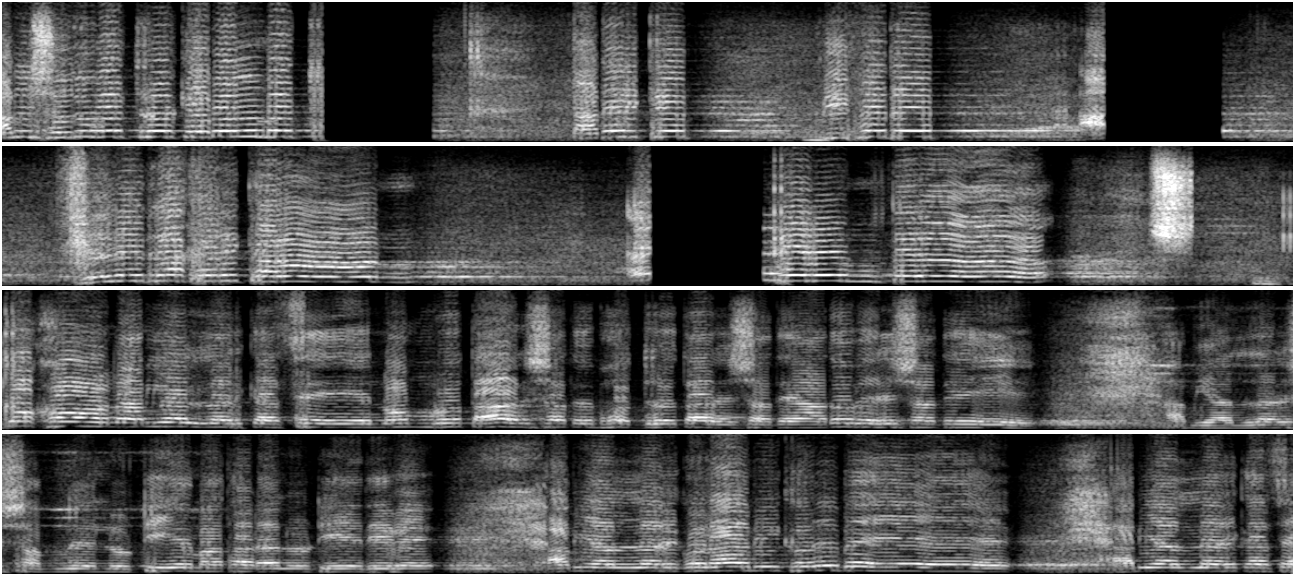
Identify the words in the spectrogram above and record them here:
আমি শুধুমাত্র কেবলমাত্র তাদেরকে বিপদে আমি আল্লাহর কাছে নম্রতার সাথে, ভদ্রতার সাথে, আদবের সাথে আমি আল্লাহর সামনে লুটিয়ে, মাথাটা লুটিয়ে দিবে। আমি আল্লাহর গোলামি করবে। আমি আল্লাহর কাছে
